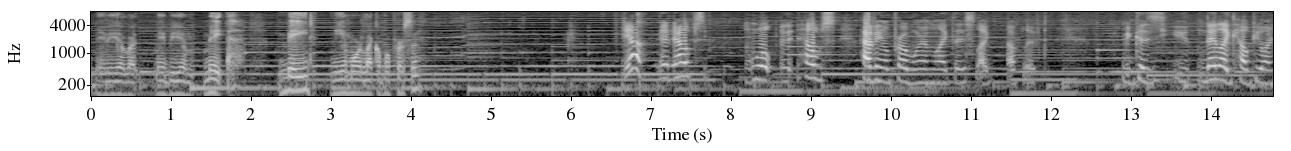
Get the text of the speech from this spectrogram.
Maybe a like maybe a made made me a more likable person. Yeah, it helps. Well, it helps having a program like this, like Uplift, because you, they like help you on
